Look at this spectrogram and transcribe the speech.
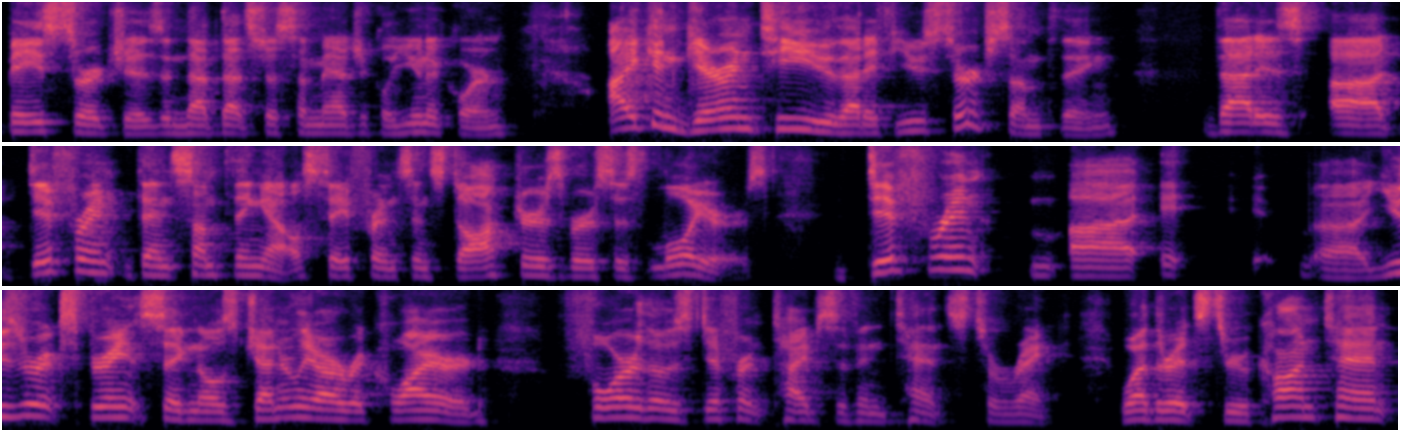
based searches and that that's just a magical unicorn, I can guarantee you that if you search something that is uh, different than something else, say for instance, doctors versus lawyers, different uh, uh, user experience signals generally are required for those different types of intents to rank, whether it's through content,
